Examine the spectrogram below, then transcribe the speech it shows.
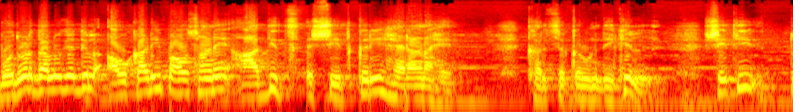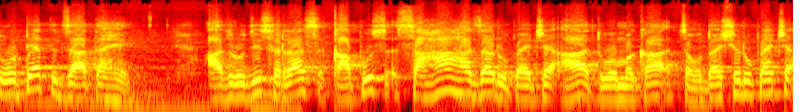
बोदवड तालुक्यातील अवकाळी पावसाने आधीच शेतकरी हैराण आहे. खर्च करून देखील शेती तोट्यात जात आहे. आज रोजी सर्रास कापूस सहा हजार रुपयाच्या आत व मका चौदाशे रुपयाच्या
